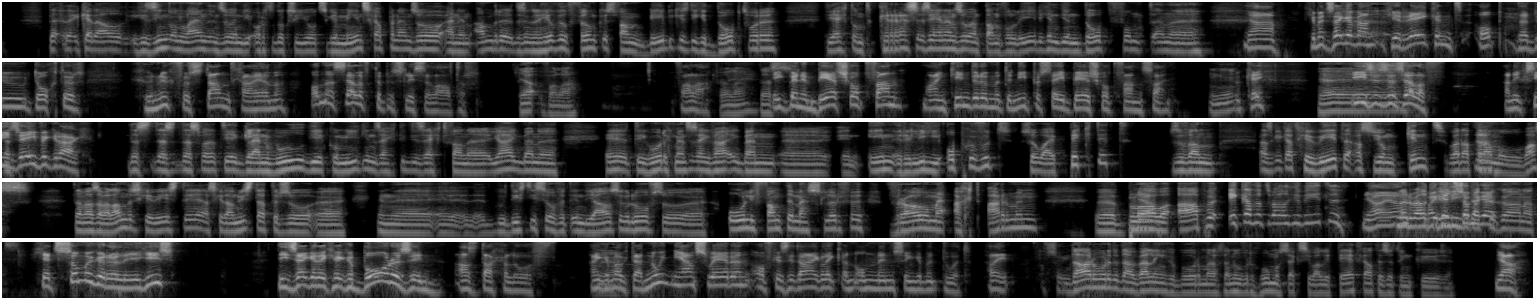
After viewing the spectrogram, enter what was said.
dat- ik heb al gezien online in, zo in die orthodoxe Joodse gemeenschappen en zo. En in andere. Er zijn zo heel veel filmpjes van baby's die gedoopt worden. Die echt ontkressen zijn en zo. En dan volledig in die een doopvond. En, eh, Ja, je moet zeggen van... Je rekent op dat uw dochter genoeg verstand gaat hebben om dat zelf te beslissen later. ja, voilà. Voilà. voilà. Dat is... Ik ben een beerschot fan. Mijn kinderen moeten niet per se beerschot fan zijn. Nee. Oké? Ja, ja, ja, Kiezen ze zelf. En ik zie Dat- ze even graag. Dat is, dat, is, dat is wat die Glenn Wool, die comedian, zegt. Die zegt van, eh, ja, ik ben... eh, eh, tegenwoordig mensen zeggen van, ik ben in één religie opgevoed, so I picked it. Zo van, als ik had geweten als jong kind wat dat er Ja. allemaal was, dan was dat wel anders geweest. Hè. Als je dan wist dat er zo in eh, eh, het boeddhistische of het indiaanse geloof zo eh, olifanten met slurfen, vrouwen met acht armen, blauwe apen. Ik had het wel geweten, Ja, ja. naar welke maar religie dat sommige, gegaan had. je hebt sommige religies die zeggen dat je geboren bent als dat geloof. En je Ja. mag daar nooit niet aan zweren of je zit eigenlijk een onmens en je bent dood. Allee, of zoiets. Daar worden dan wel in geboren, maar als het dan over homoseksualiteit gaat, is het een keuze. Ja.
